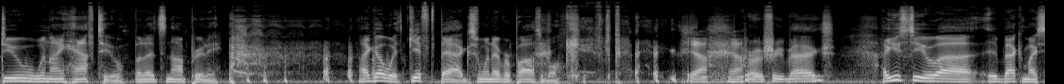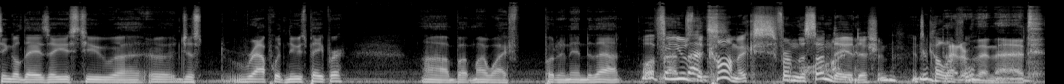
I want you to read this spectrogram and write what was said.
do when I have to, but it's not pretty. I go with gift bags whenever possible. Gift bags. Yeah, yeah. Grocery bags. I used to uh, back in my single days. I used to uh, uh, just wrap with newspaper. uh, but my wife put an end to that. Well, if That- you use the comics from the Sunday edition, it's colorful. Better than that.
